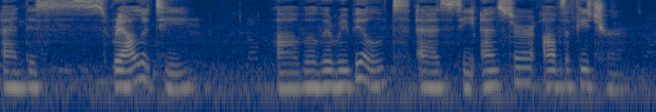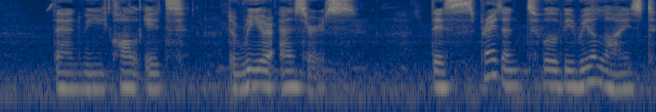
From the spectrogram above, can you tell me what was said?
And this reality uh, will be revealed as the answer of the future. Then we call it the real answers. This present will be realized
